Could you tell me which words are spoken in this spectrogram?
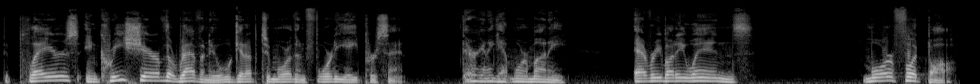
The players' increased share of the revenue will get up to more than 48%. They're going to get more money. Everybody wins. More football.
